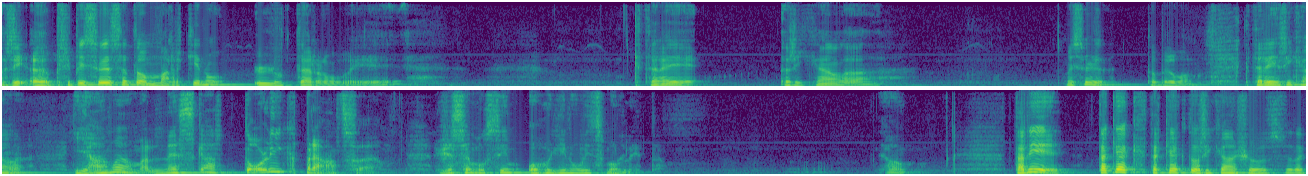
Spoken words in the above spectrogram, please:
Ři, e, připisuje se to Martinu Lutherovi, který říkal, myslím, že to byl on, který říkal, já mám dneska tolik práce, že se musím o hodinu víc modlit. Jo. Tady, tak jak, tak jak to říkáš, jo, se, tak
